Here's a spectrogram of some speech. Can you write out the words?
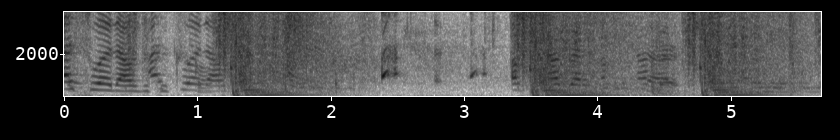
I swear that was a I quick swear scope. that was a quick scope. Okay, I better start.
